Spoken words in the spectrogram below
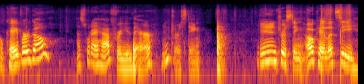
Okay, Virgo, that's what I have for you there. Interesting. Interesting. Okay, let's see.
